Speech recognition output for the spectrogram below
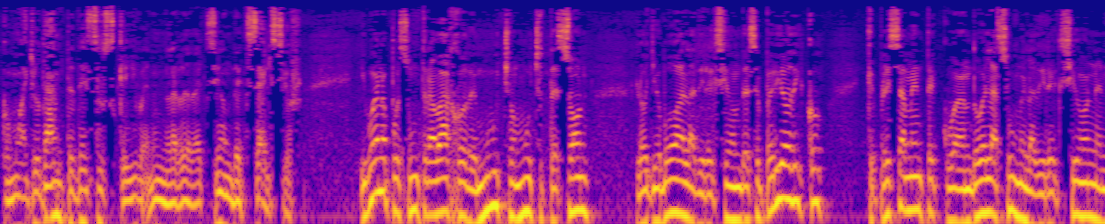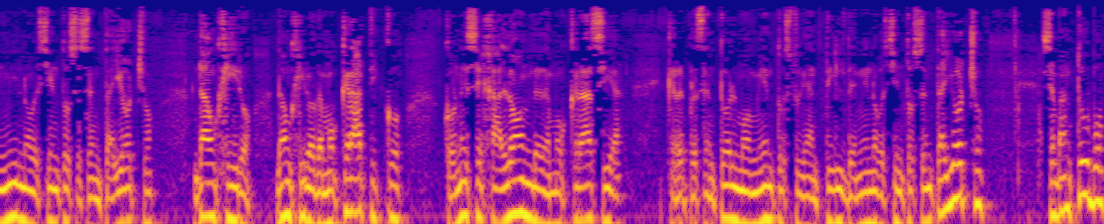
como ayudante de esos que iban en la redacción de Excelsior. Y bueno, pues un trabajo de mucho, mucho tesón lo llevó a la dirección de ese periódico, que precisamente cuando él asume la dirección en 1968, da un giro, da un giro democrático, con ese jalón de democracia que representó el movimiento estudiantil de 1968, se mantuvo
